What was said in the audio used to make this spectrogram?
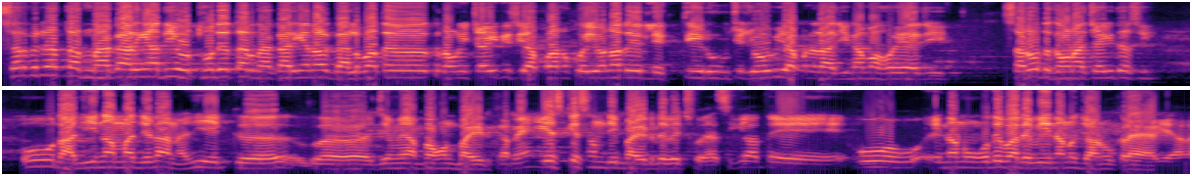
ਸਰ ਇਹਨਾਂ ਧਰਨਾਕਾਰੀਆਂ ਦੀ ਉੱਥੋਂ ਦੇ ਧਰਨਾਕਾਰੀਆਂ ਨਾਲ ਗੱਲਬਾਤ ਕਰਾਉਣੀ ਚਾਹੀਦੀ ਸੀ। ਆਪਾਂ ਨੂੰ ਕੋਈ ਉਹਨਾਂ ਦੇ ਲਿਖਤੀ ਰੂਪ 'ਚ ਜੋ ਵੀ ਆਪਣਾ ਰਾਜੀਨਾਮਾ ਹੋਇਆ ਜੀ ਸਰ ਉਹ ਦਿਖਾਉਣਾ ਚਾਹੀਦਾ ਸੀ। ਉਹ ਰਾਜੀਨਾਮਾ ਜਿਹੜਾ ਨਾ ਜੀ ਇੱਕ ਜਿਵੇਂ ਆਪਾਂ ਹੁਣ ਬਾਈਟ ਕਰ ਰਹੇ ਹਾਂ ਇਸ ਕਿਸਮ ਦੀ ਬਾਈਟ ਦੇ ਵਿੱਚ ਹੋਇਆ ਸੀਗਾ ਤੇ ਉਹ ਇਹਨਾਂ ਨੂੰ ਉਹਦੇ ਬਾਰੇ ਵੀ ਇਹਨਾਂ ਨੂੰ ਜਾਣੂ ਕਰਾਇਆ ਗਿਆ।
